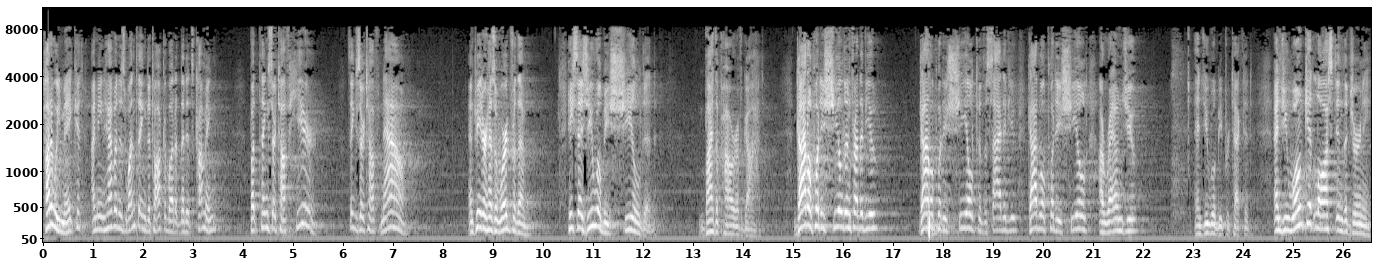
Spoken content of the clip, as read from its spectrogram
How do we make it? I mean, heaven is one thing to talk about it, that it's coming, but things are tough here. Things are tough now. And Peter has a word for them. He says, You will be shielded by the power of God. God will put his shield in front of you. God will put his shield to the side of you. God will put his shield around you. And you will be protected. And you won't get lost in the journey.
